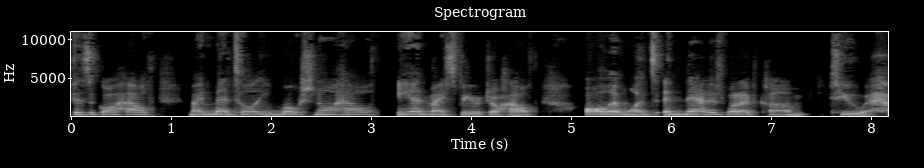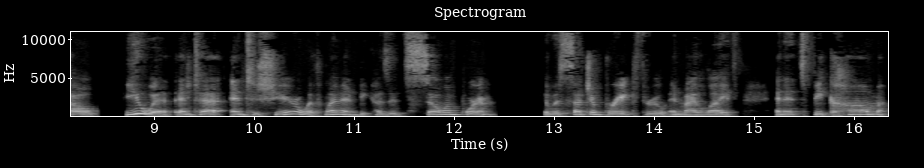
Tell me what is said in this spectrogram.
physical health, my mental, emotional health, and my spiritual health all at once. And that is what I've come to help you with and to and to share with women because it's so important. It was such a breakthrough in my life and it's become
